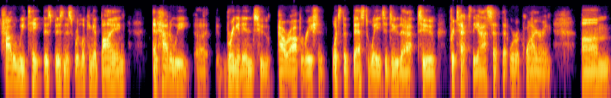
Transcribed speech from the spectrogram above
how do we take this business we're looking at buying and how do we uh, bring it into our operation what's the best way to do that to protect the asset that we're acquiring um,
